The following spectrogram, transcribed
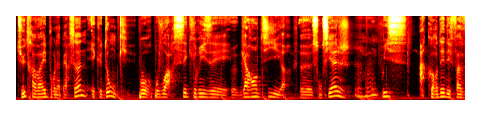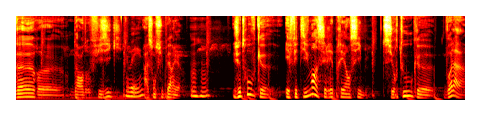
tu travailles pour la personne et que donc, pour pouvoir sécuriser, euh, garantir euh, son siège, on puisse accorder des faveurs euh, d'ordre physique Oui. à son supérieur. Je trouve que effectivement c'est répréhensible, surtout que voilà,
